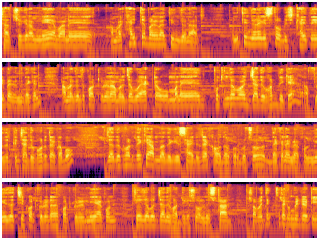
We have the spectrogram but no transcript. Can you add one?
সাতশো গ্রাম নিয়ে মানে আমরা খাইতে পারি না তিনজন আর। মানে তিনজনে গেছি তো বেশি খাইতেই পারি না দেখেন। আমরা কিন্তু কট করে আমরা যাব একটা মানে প্রথম যাব জাদুঘর দিকে, আপনাদেরকে জাদুঘর দেখাবো। জাদুঘর দেখে আমরা দেখি সাইডে যা খাওয়া দাওয়া করব। সো দেখেন আমি এখন নিয়ে যাচ্ছি কট করে কট করে নিয়ে এখন চলে যাব জাদুঘর দিকে। চল স্টার্ট সবাই দেখতে থাকুন ভিডিওটি।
